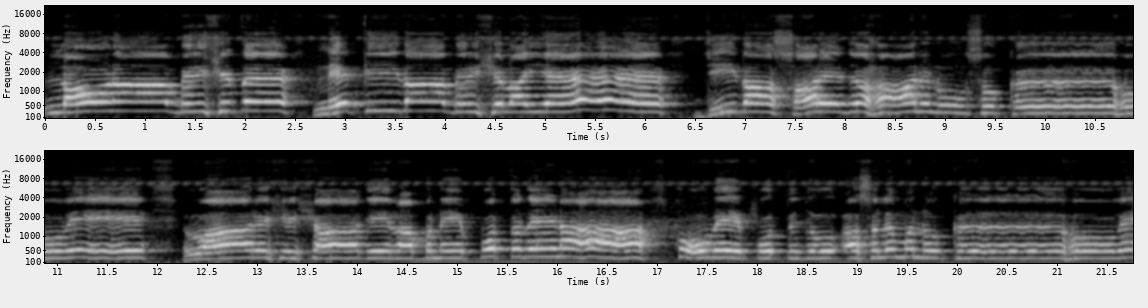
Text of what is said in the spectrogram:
ਲਾਉਣਾ ਬਿਰਸ਼ ਤੇ, ਨੇਕੀ ਦਾ ਬਿਰਸ਼ ਲਾਈਏ ਜਿਹਦਾ ਸਾਰੇ ਜਹਾਨ ਨੂੰ ਸੁਖ ਹੋਵੇ। ਵਾਰਿਸ਼ ਸ਼ਾਹ ਦੇ ਰੱਬ ਨੇ ਪੁੱਤ ਦੇਣਾ ਹੋਵੇ ਪੁੱਤ ਜੋ ਅਸਲ ਮਨੁੱਖ ਹੋਵੇ।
